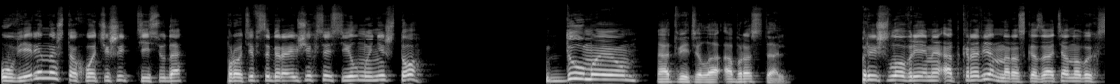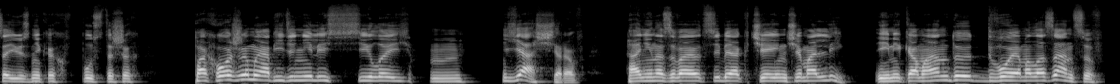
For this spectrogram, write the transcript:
уверена, что хочешь идти сюда? Против собирающихся сил мы ничто». «Думаю», — ответила Абрасталь. «Пришло время откровенно рассказать о новых союзниках в пустошах. Похоже, мы объединились силой... Ящеров. Они называют себя Кчейн Чемалли. Ими командуют двое малозанцев».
